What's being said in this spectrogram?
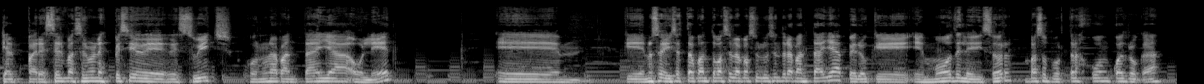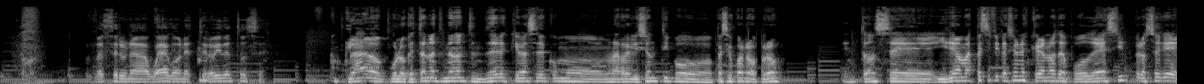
Que al parecer va a ser una especie de, de Switch con una pantalla OLED. eh, que no se dice hasta cuánto va a ser la resolución de la pantalla, pero que en modo televisor va a soportar juego en 4K. Va a ser una weá con esteroide entonces. Claro, por lo que están intentando entender es que va a ser como una revisión tipo PS4 Pro. Entonces, y tiene más especificaciones que ahora no te podría decir, pero sé que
